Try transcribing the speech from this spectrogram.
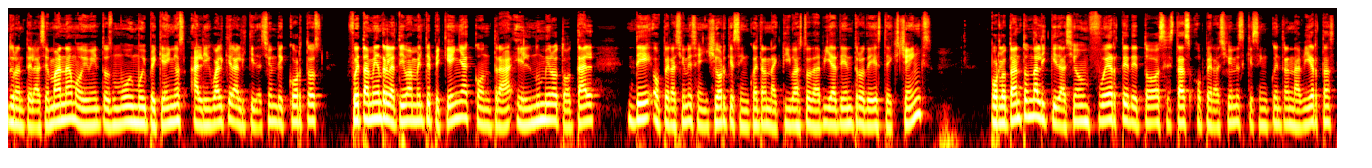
durante la semana, movimientos muy muy pequeños, al igual que la liquidación de cortos fue también relativamente pequeña contra el número total de operaciones en short que se encuentran activas todavía dentro de este exchange. Por lo tanto, una liquidación fuerte de todas estas operaciones que se encuentran abiertas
